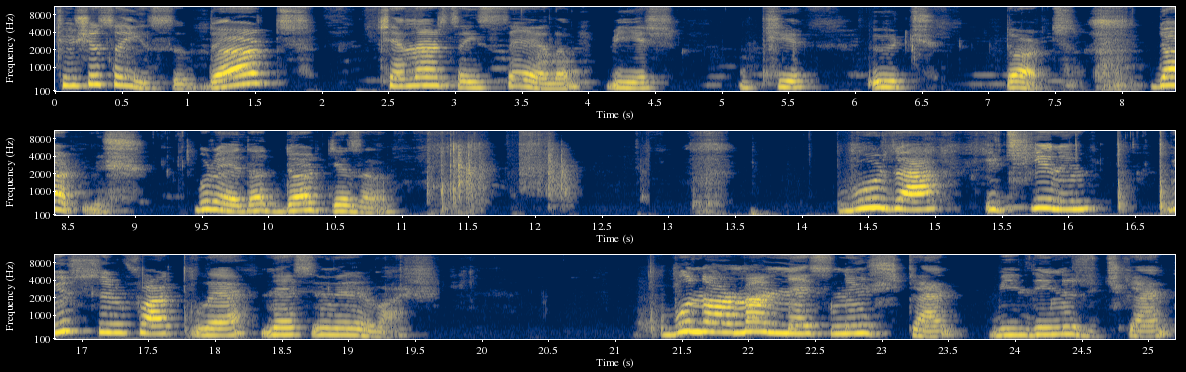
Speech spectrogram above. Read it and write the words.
Köşe sayısı 4. Kenar sayısı sayalım. 1, 2, 3, 4. 4'müş. Buraya da 4 yazalım. Burada üçgenin bir sürü farklı nesneleri var. Bu normal nesne üçgen, bildiğiniz üçgen.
